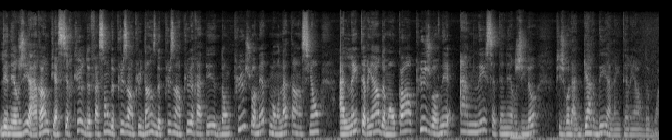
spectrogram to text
l'énergie, elle rentre puis elle circule de façon de plus en plus dense, de plus en plus rapide. Donc, plus je vais mettre mon attention à l'intérieur de mon corps, plus je vais venir amener cette énergie-là, puis je vais la garder à l'intérieur de moi.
